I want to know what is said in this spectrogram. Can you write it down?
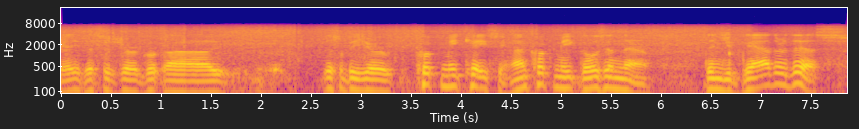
Okay, this is your, uh, this will be your cooked meat casing. Uncooked meat goes in there. Then you gather this,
